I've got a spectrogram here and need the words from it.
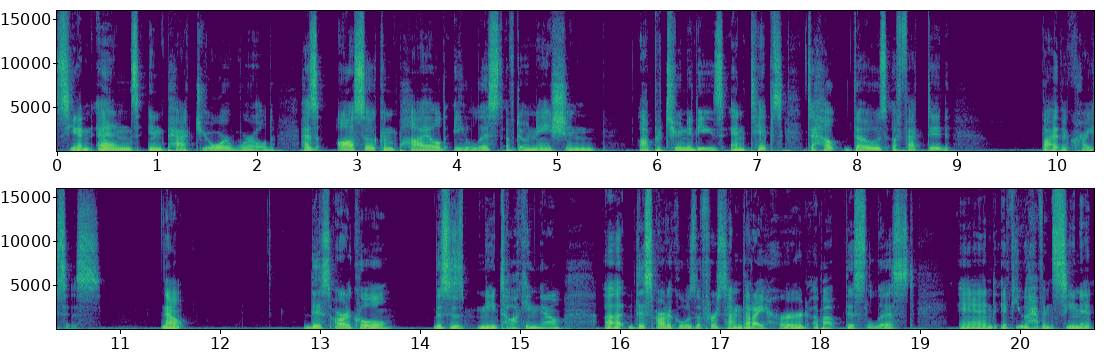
CNN's Impact Your World has also compiled a list of donation opportunities and tips to help those affected by the crisis. Now, this article, this is me talking now. Uh, this article was the first time that I heard about this list, and if you haven't seen it,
